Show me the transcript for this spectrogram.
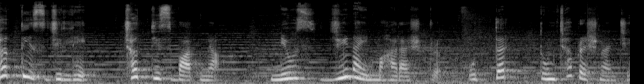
छत्तीस जिल्हे छत्तीस बातम्या. News Zee nine Maharashtra. उत्तर तुमच्या प्रश्नांची.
